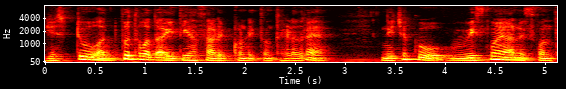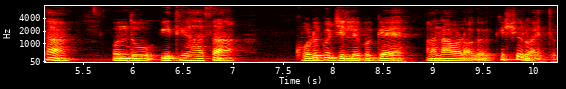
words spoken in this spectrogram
ಎಷ್ಟು ಅದ್ಭುತವಾದ ಇತಿಹಾಸ ಅಡಗಿಕೊಂಡಿತ್ತು ಅಂತ ಹೇಳಿದ್ರೆ, ನಿಜಕ್ಕೂ ವಿಸ್ಮಯ ಅನ್ನಿಸುವಂಥ ಒಂದು ಇತಿಹಾಸ ಕೊಡಗು ಜಿಲ್ಲೆ ಬಗ್ಗೆ ಅನಾವರಣ ಆಗೋಕ್ಕೆ ಶುರುವಾಯಿತು.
